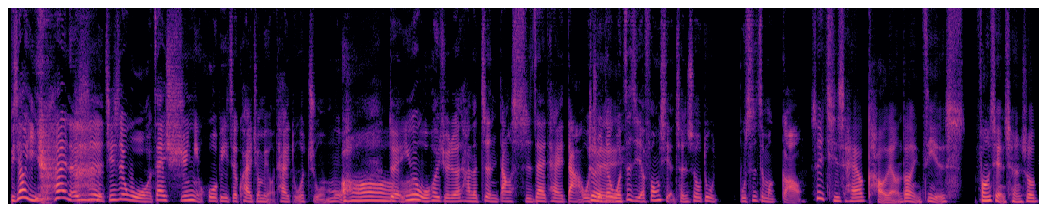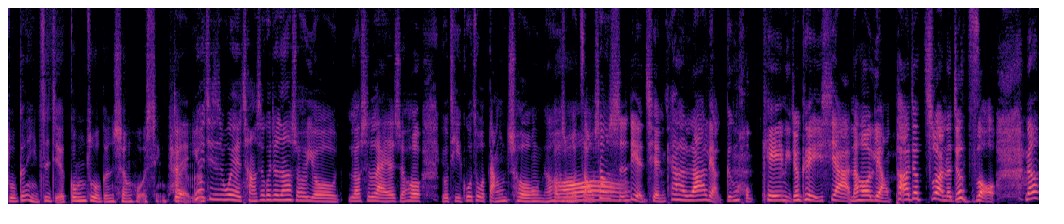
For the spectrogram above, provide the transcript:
比较遗憾的是，其实我在虚拟货币这块就没有太多琢磨哦。对，因为我会觉得它的震荡实在太大，我觉得我自己的风险承受度不是这么高，所以其实还要考量到你自己的。风险承受度跟你自己的工作跟生活形态，对，因为其实我也尝试过，就那时候有老师来的时候有提过做当冲，然后什么早上十点前，你看他拉两根红 K，你就可以下，然后两趴就赚了就走，然后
